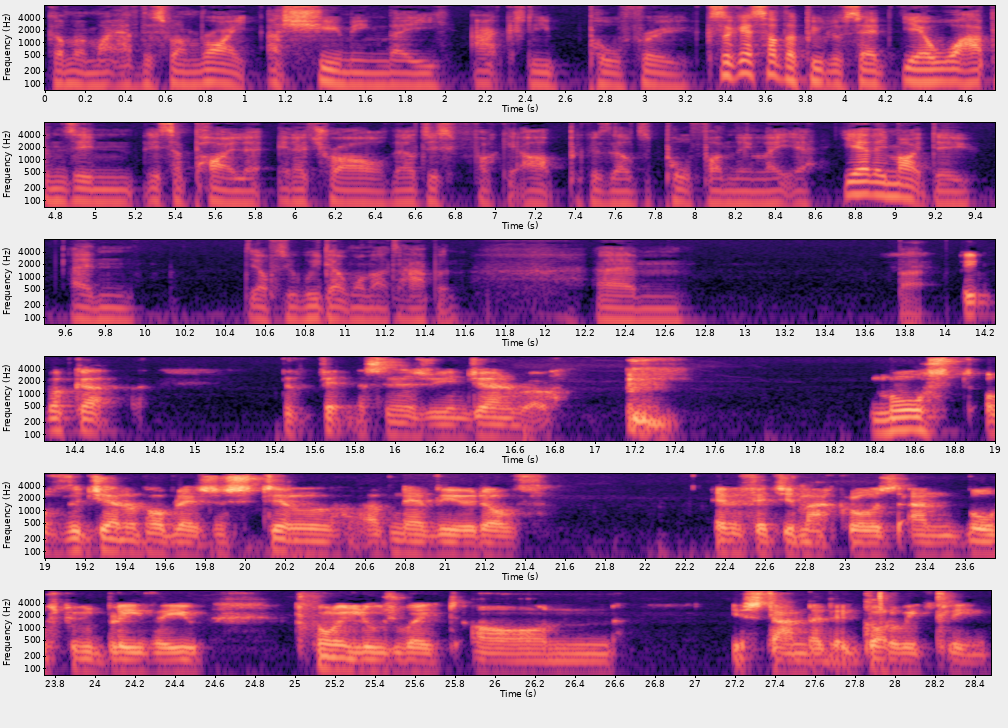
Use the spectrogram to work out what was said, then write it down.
government might have this one right, assuming they actually pull through. Because I guess other people have said, yeah, what happens in it's a pilot in a trial? They'll just fuck it up because they'll just pull funding later. Yeah, they might do, and obviously we don't want that to happen. Um, but you look at the fitness industry in general, most of the general population still have never heard of Everfit macros, and most people believe that you can only lose weight on your standard. You've got to eat clean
